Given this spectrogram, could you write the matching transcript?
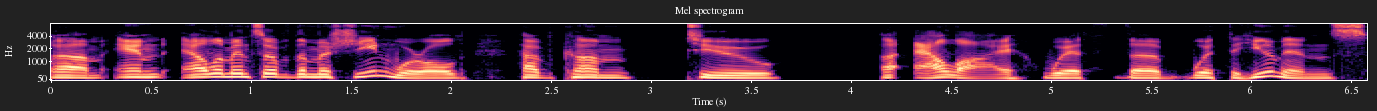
um, and elements of the machine world have come to uh, ally with the with the humans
